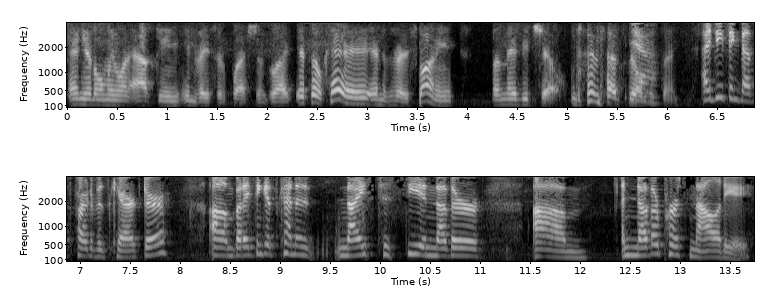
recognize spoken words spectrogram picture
and you're the only one asking invasive questions. Like it's okay and it's very funny, but maybe chill. That's the Yeah. only thing. I do think that's part of his character, um, but I think it's kind of nice to see another um, another personality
